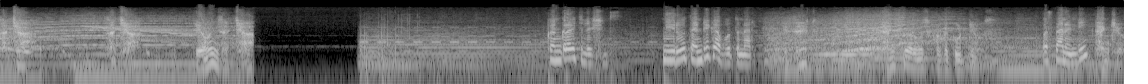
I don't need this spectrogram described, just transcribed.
సంధ్య సంధ్య ఏమైంది సంధ్య కంగ్రాచులేషన్స్ మీరు తండ్రి కాబోతున్నారు. Thanks very much for the good news వస్తానండి. థ్యాంక్ యూ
